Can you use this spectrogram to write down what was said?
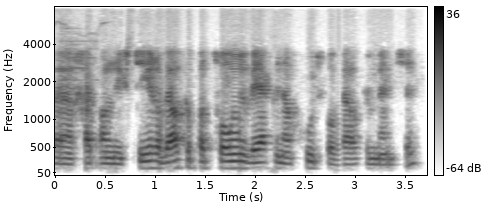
gaat analyseren welke patronen werken nou goed voor welke mensen.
